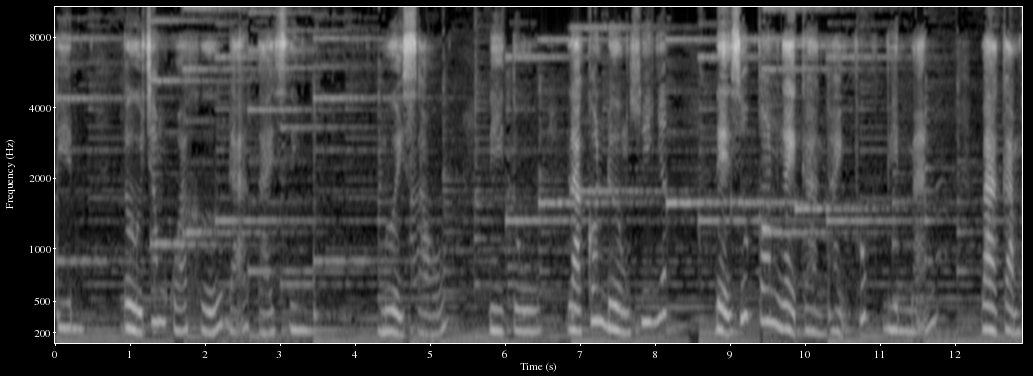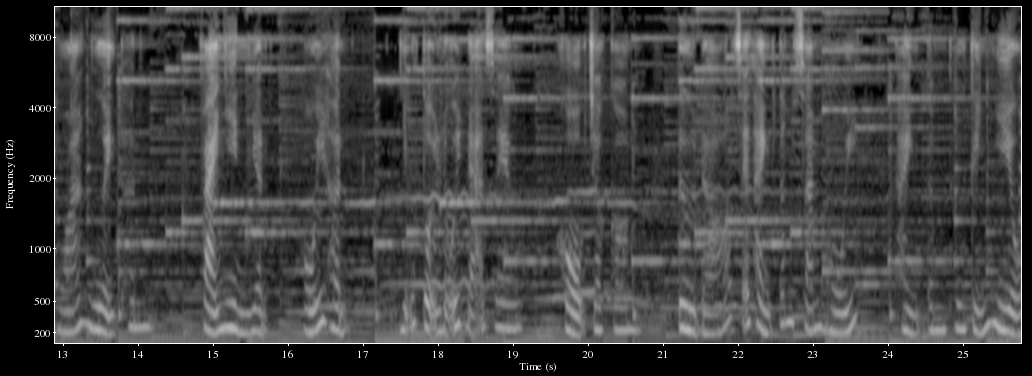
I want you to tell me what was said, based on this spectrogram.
tiên từ trong quá khứ đã tái sinh. 16 đi tu là con đường duy nhất để giúp con ngày càng hạnh phúc, viên mãn và cảm hóa người thân. Phải nhìn nhận, hối hận những tội lỗi đã gieo khổ cho con từ đó sẽ thành tâm sám hối, thành tâm thương kính nhiều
